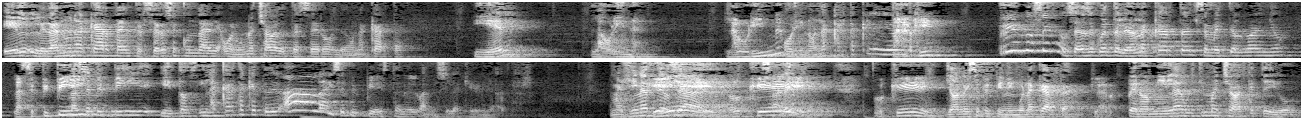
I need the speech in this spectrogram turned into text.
él le dan una carta en tercero secundaria, bueno, una chava de tercero le da una carta, y él la orina. ¿La orina? Orinó la carta que le dieron. ¿Para qué? Riéndose, o sea, se cuenta, le dan la carta, él se mete al baño, La hace pipí. la hace pipí, y, entonces, y la carta que te dio, ah, la hice pipí, está en el baño si la quieren ir a ver. Imagínate, o sea, ok. Ok. Yo no hice pipí ninguna carta. Claro. Pero a mí la última chava que te digo,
